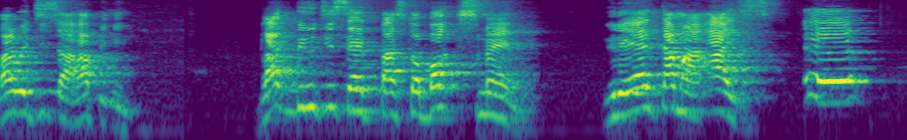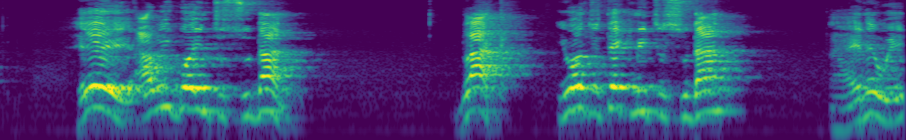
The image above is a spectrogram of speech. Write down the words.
Marriages are happening. Black Beauty said, Pastor Boxman, you they enter my eyes. Hey, hey, are we going to Sudan? Black, you want to take me to Sudan? Uh, anyway,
